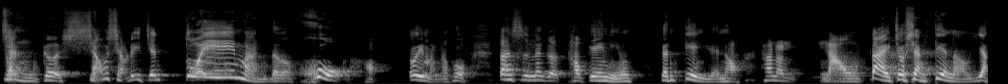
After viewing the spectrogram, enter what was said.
整个小小的一间堆满的货了哈，堆满了货。但是那个头家娘跟店员哈，他的脑袋就像电脑一样，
